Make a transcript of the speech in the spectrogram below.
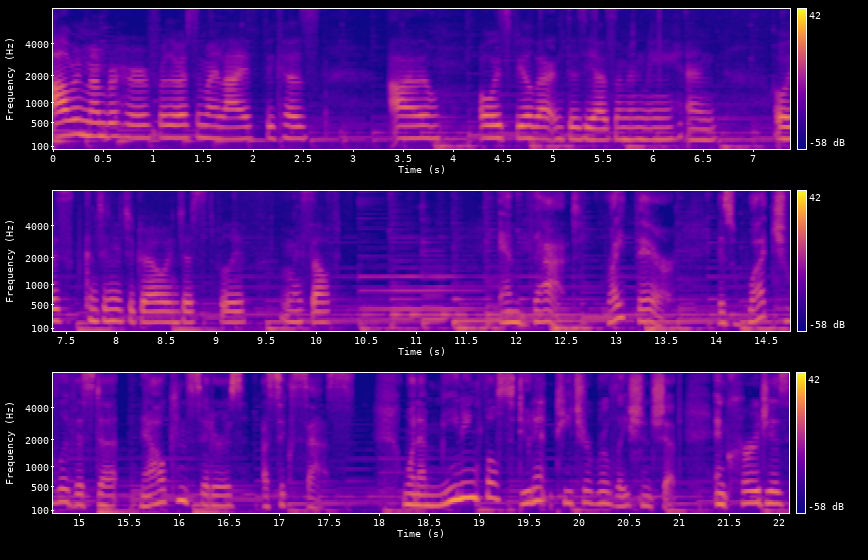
I'll remember her for the rest of my life because I'll always feel that enthusiasm in me and always continue to grow and just believe myself. And that, right there, is what Chula Vista now considers a success. When a meaningful student teacher relationship encourages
